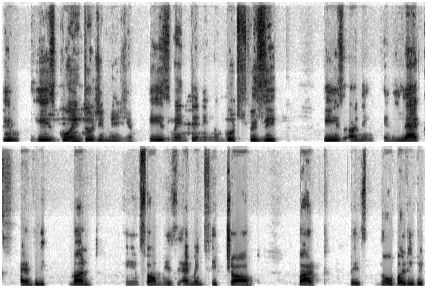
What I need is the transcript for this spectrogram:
he, is going to gymnasium. He is maintaining a good physique. He is earning in lakhs every month from his MNC job. But there's nobody with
